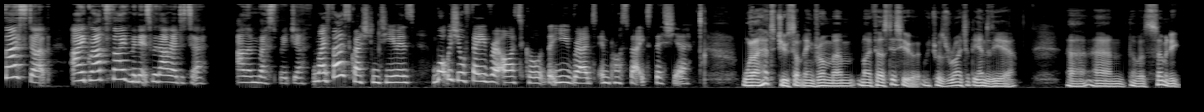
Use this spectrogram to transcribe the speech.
First up, I grabbed five minutes with our editor, Alan Rusbridger. My first question to you is What was your favourite article that you read in Prospect this year? Well, I had to choose something from um, my first issue, which was right at the end of the year. Uh, and there were so many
